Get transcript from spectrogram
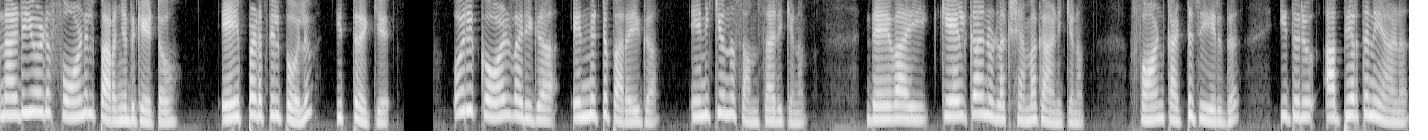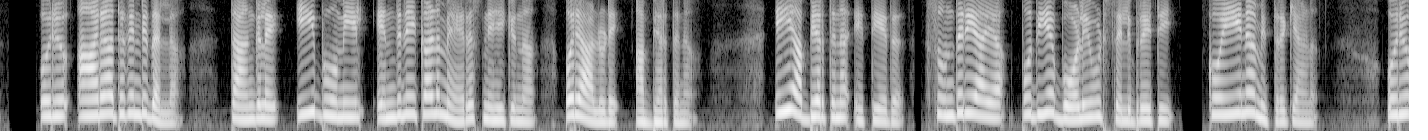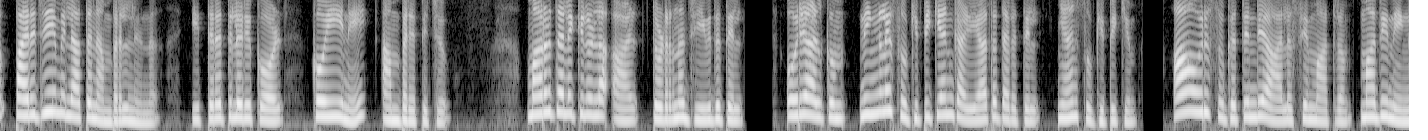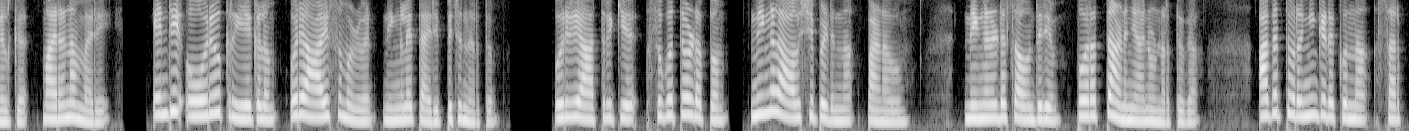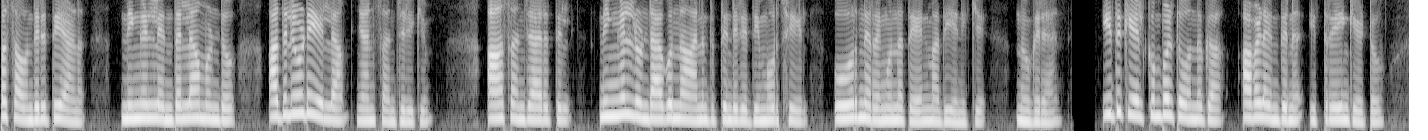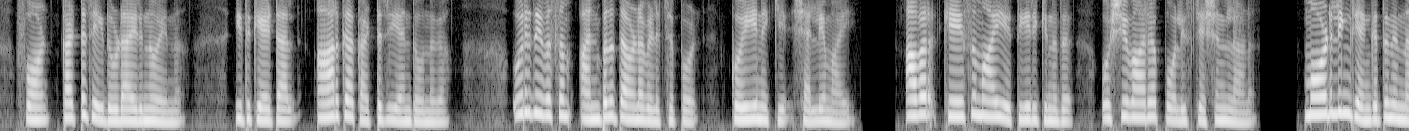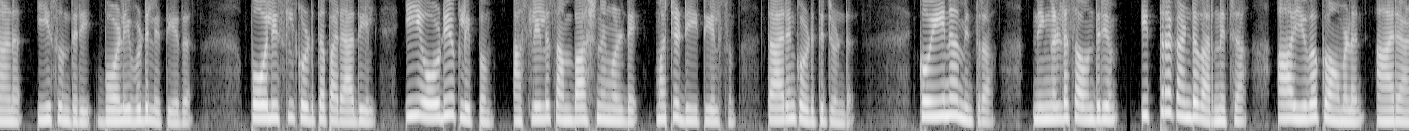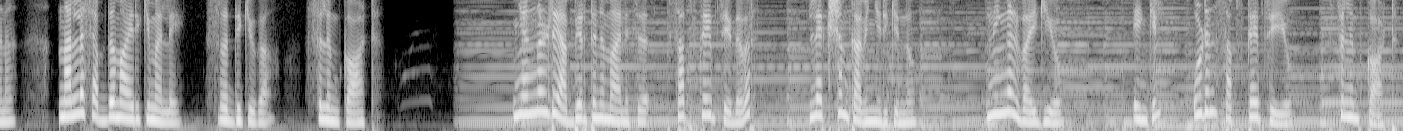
നടിയോട് ഫോണിൽ പറഞ്ഞത് കേട്ടോ. ഏപ്പടത്തിൽ പോലും ഇത്രയ്ക്ക്. ഒരു കോൾ വരിക എന്നിട്ട് പറയുക എനിക്കൊന്ന് സംസാരിക്കണം. ദയവായി കേൾക്കാനുള്ള ക്ഷമ കാണിക്കണം. ഫോൺ കട്ട് ചെയ്യരുത്. ഇതൊരു അഭ്യർത്ഥനയാണ്. ഒരു ആരാധകന്റേതല്ല. താങ്കളെ ഈ ഭൂമിയിൽ എന്തിനേക്കാളും ഏറെ സ്നേഹിക്കുന്ന ഒരാളുടെ അഭ്യർത്ഥന. ഈ അഭ്യർത്ഥന എത്തിയത് സുന്ദരിയായ പുതിയ ബോളിവുഡ് സെലിബ്രിറ്റി കൊയീന മിത്രയ്ക്കാണ്. ഒരു പരിചയമില്ലാത്ത നമ്പറിൽ നിന്ന് ഇത്തരത്തിലൊരു കോൾ കൊയ്യിനെ അമ്പരപ്പിച്ചു. മറുതലക്കിലുള്ള ആൾ തുടർന്ന ജീവിതത്തിൽ ഒരാൾക്കും നിങ്ങളെ സുഖിപ്പിക്കാൻ കഴിയാത്ത തരത്തിൽ ഞാൻ സുഖിപ്പിക്കും. ആ ഒരു സുഖത്തിന്റെ ആലസ്യം മാത്രം മതി നിങ്ങൾക്ക് മരണം വരെ. എന്റെ ഓരോ ക്രിയകളും ഒരായുസ് മുഴുവൻ നിങ്ങളെ തരിപ്പിച്ചു നിർത്തും. ഒരു രാത്രിക്ക് സുഖത്തോടൊപ്പം നിങ്ങൾ ആവശ്യപ്പെടുന്ന പണവും നിങ്ങളുടെ സൗന്ദര്യം പുറത്താണ് ഞാൻ ഉണർത്തുക. അകത്തുറങ്ങിക്കിടക്കുന്ന സർപ്പസൗന്ദര്യത്തെയാണ് നിങ്ങളിൽ എന്തെല്ലാമുണ്ടോ അതിലൂടെയെല്ലാം ഞാൻ സഞ്ചരിക്കും. ആ സഞ്ചാരത്തിൽ നിങ്ങളിലുണ്ടാകുന്ന ആനന്ദത്തിന്റെ രതിമൂർച്ചയിൽ ഊർന്നിറങ്ങുന്ന തേൻ എനിക്ക് നുകരാൻ. ഇത് കേൾക്കുമ്പോൾ തോന്നുക അവൾ എന്തിന് ഇത്രയും കേട്ടു? ഫോൺ കട്ട് ചെയ്തൂടായിരുന്നോ എന്ന്. ഇത് കേട്ടാൽ ആർക്കാ കട്ട് ചെയ്യാൻ തോന്നുക? ഒരു ദിവസം അൻപത് തവണ വിളിച്ചപ്പോൾ കൊയ്യനയ്ക്ക് ശല്യമായി. അവർ കേസുമായി എത്തിയിരിക്കുന്നത് ഒഷിവാര പോലീസ് സ്റ്റേഷനിലാണ്. മോഡലിംഗ് രംഗത്തു നിന്നാണ് ഈ സുന്ദരി ബോളിവുഡിലെത്തിയത്. പോലീസിൽ കൊടുത്ത പരാതിയിൽ ഈ ഓഡിയോ ക്ലിപ്പും അശ്ലീല സംഭാഷണങ്ങളുടെ മറ്റു ഡീറ്റെയിൽസും താരം കൊടുത്തിട്ടുണ്ട്. കൊയീന മിത്ര നിങ്ങളുടെ സൗന്ദര്യം ഇത്ര കണ്ട് വർണിച്ച ആ യുവ കോമളൻ ആരാണ്? നല്ല ശബ്ദമായിരിക്കുമല്ലേ? ശ്രദ്ധിക്കുക. ഫിലിം കോട്ട്. ഞങ്ങളുടെ അഭ്യർത്ഥന മാനിച്ച് സബ്സ്ക്രൈബ് ചെയ്തവർ ലക്ഷം കവിഞ്ഞിരിക്കുന്നു. നിങ്ങൾ വൈകിയോ? എങ്കിൽ ഉടൻ സബ്സ്ക്രൈബ് ചെയ്യൂ. Film coat.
